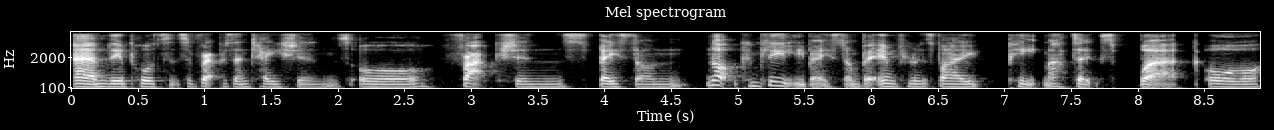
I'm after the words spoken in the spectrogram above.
um, the importance of representations or fractions based on not completely based on, but influenced by Pete Mattock's work or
